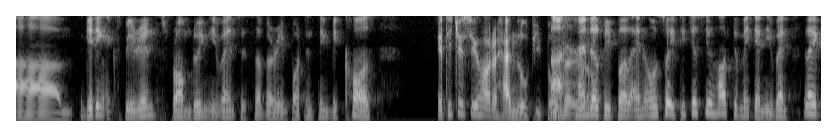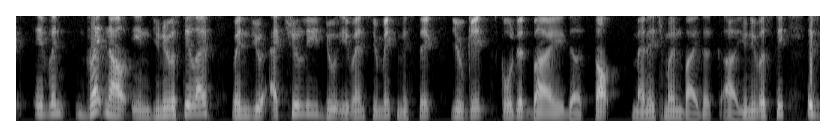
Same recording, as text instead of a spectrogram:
um getting experience from doing events is a very important thing because it teaches you how to handle people uh, very handle well. people and also it teaches you how to make an event like even right now in university life when you actually do events you make mistake you get scolded by the top management by the uh, university it's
